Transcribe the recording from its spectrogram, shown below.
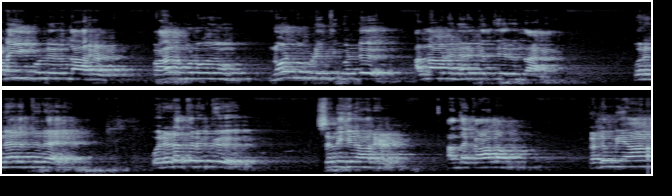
வணங்கி கொண்டிருந்தார்கள். பகல் முழுவதும் நோன்பு பிடித்து கொண்டு அல்லாவுடைய நெருக்கத்தில் இருந்தாங்க. ஒரு நேரத்தில் ஒரு இடத்திற்கு செல்கிறார்கள். அந்த காலம் கடுமையான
